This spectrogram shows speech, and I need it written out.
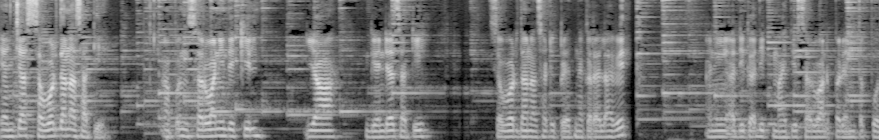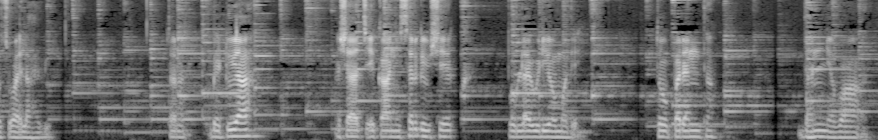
यांच्या संवर्धनासाठी आपण सर्वांनी देखील या गेंड्यासाठी संवर्धनासाठी प्रयत्न करायला हवेत. आणि अधिकाधिक माहिती सर्वांपर्यंत पोचवायला हवी. तर भेटूया अशाच एका निसर्गविषयक पुढल्या व्हिडिओमध्ये. तोपर्यंत धन्यवाद.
